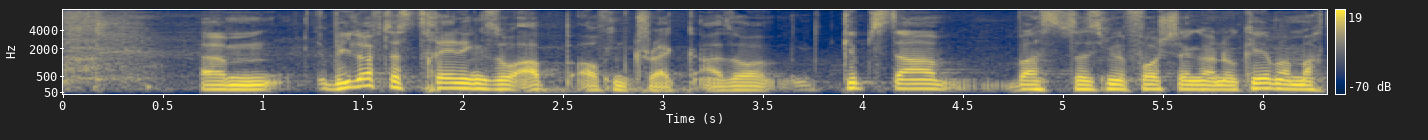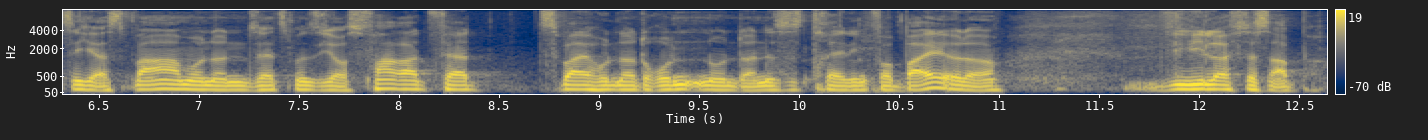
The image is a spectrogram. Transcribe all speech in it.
ähm, wie läuft das Training so ab auf dem Track? Also gibt es da was, dass ich mir vorstellen kann, okay, man macht sich erst warm und dann setzt man sich aufs Fahrrad, fährt 200 Runden und dann ist das Training vorbei oder wie läuft das ab?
